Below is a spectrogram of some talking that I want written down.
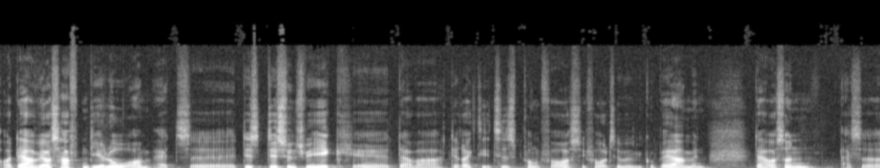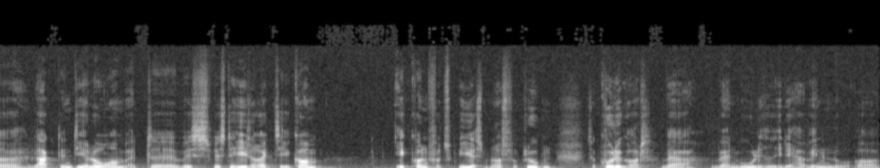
og der har vi også haft en dialog om, at øh, det, det synes vi ikke, øh, der var det rigtige tidspunkt for os i forhold til, hvad vi kunne bære, men der er også sådan altså lagt en dialog om, at øh, hvis, hvis det helt rigtige kom, ikke kun for Tobias, men også for klubben, så kunne det godt være, være en mulighed i det her vindue. Og,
